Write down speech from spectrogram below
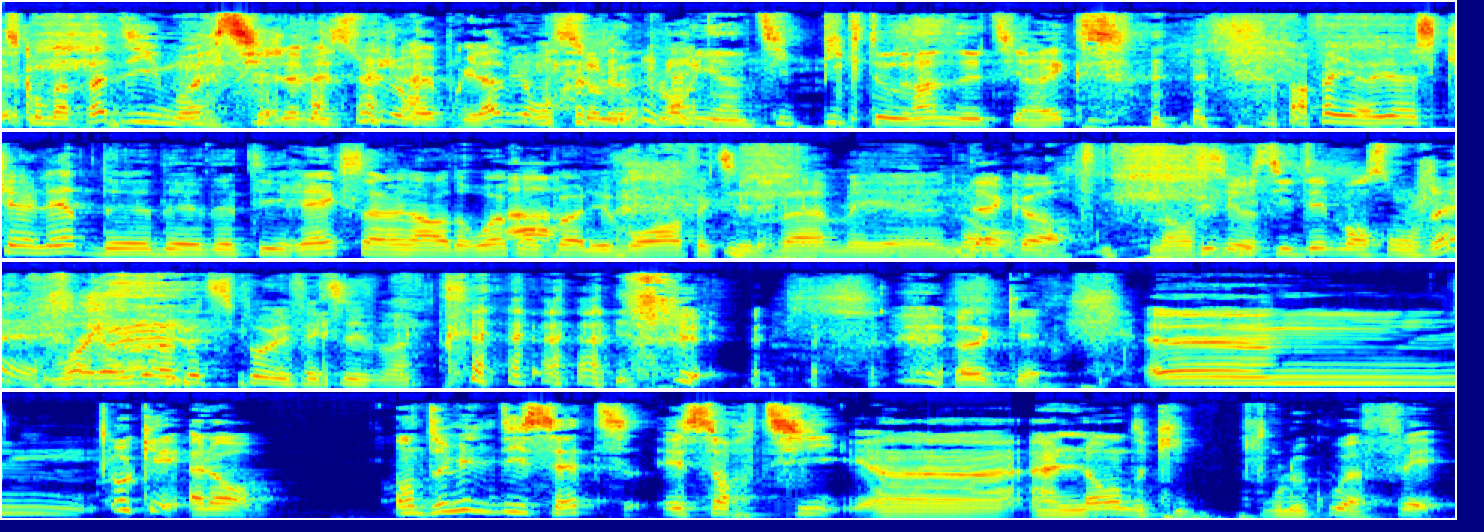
Ce qu'on m'a pas dit, moi. Si j'avais su, j'aurais pris l'avion. Sur le plan, il y a un petit pictogramme de T-Rex. enfin, il y, y a un squelette de, de, de T-Rex à un endroit qu'on Ah. peut aller voir effectivement, mais euh, non. D'accord. Non, c'est Publicité mensongère. Ouais, un, un petit peu effectivement. ok. Euh... Ok, alors, en 2017 est sorti euh, un land qui, pour le coup, a fait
